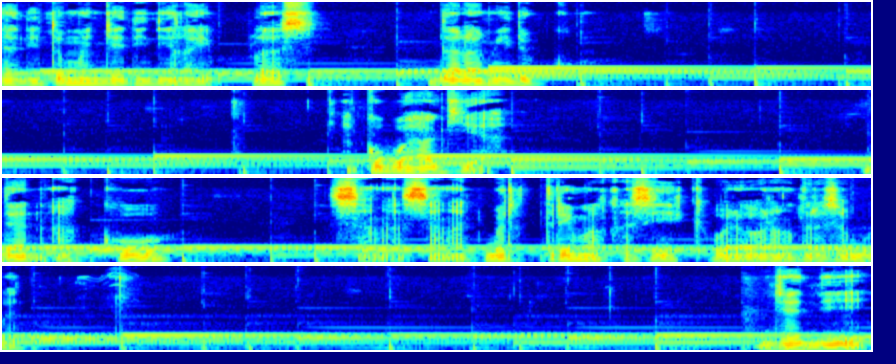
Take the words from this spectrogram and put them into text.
Dan itu menjadi nilai plus dalam hidupku. Aku bahagia. Dan aku sangat-sangat berterima kasih kepada orang tersebut. Jadi,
